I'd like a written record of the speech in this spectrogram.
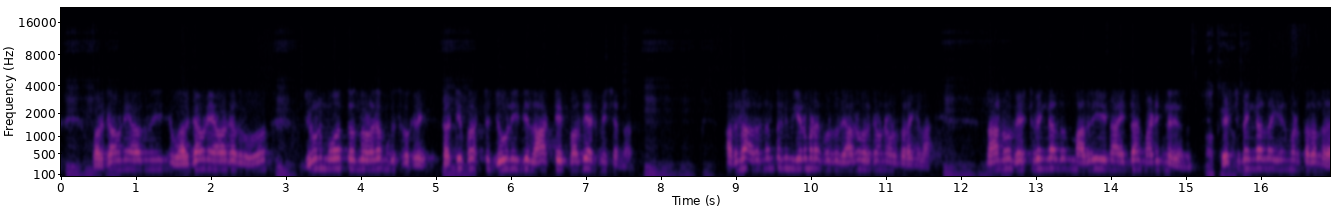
ಹ್ಮ್ ಹ್ಮ್. ವರ್ಗಾವಣೆ ಯಾವ್ದು ವರ್ಗಾವಣೆ ಯಾವಾಗಾದ್ರು ಜೂನ್ ಮೂವತ್ತೊಂದ್ರೊಳಗ ಮುಗಿಸ್ಬೇಕ್ರಿ. ತರ್ಟಿ ಫಸ್ಟ್ ಜೂನ್ ಇದು last date for the admission ಅದನ್ನ ಅದ್ರ ನಂತರ ನಿಮ್ಗೆ ಏನು ಮಾಡಕ್ ಬರ್ತದೆ ಯಾರನ್ನೂ ವರ್ಗಾವಣೆ ಮಾಡಕ್ ಬರಂಗಿಲ್ಲ. ನಾನು ವೆಸ್ಟ್ ಬೆಂಗಾಲ್ ಒಂದು ಮಾದರಿ ನಾ ಇದ್ದಾಗ ಮಾಡಿದ್ನಿ ಅದನ್ನ ವೆಸ್ಟ್ ವೆಸ್ಟ್ ಬೆಂಗಾಲ್ದಾಗ ಏನ್ ಮಾಡ್ತಾರಂದ್ರ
